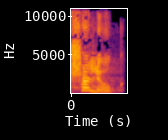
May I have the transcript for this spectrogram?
кошелек.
